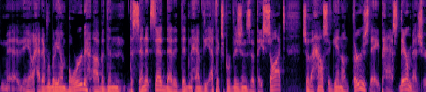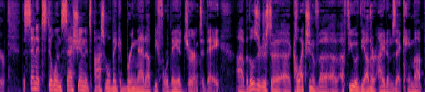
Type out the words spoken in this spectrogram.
uh, you know had everybody on board, but then the Senate said that it didn't didn't have the ethics provisions that they sought. So the House again on Thursday passed their measure. The Senate's still in session. It's possible they could bring that up before they adjourn today. Uh, but those are just a, a collection of uh, a few of the other items that came up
